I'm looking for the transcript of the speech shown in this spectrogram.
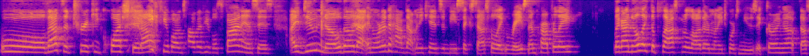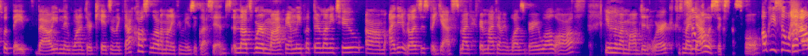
Oh, that's a tricky question. I don't keep on top of people's finances. I do know though that in order to have that many kids and be successful, like raise them properly, like I know like the Plaths put a lot of their money towards music growing up. That's what they valued and they wanted their kids. And like that costs a lot of money for music lessons. And that's where my family put their money too. Um, I didn't realize this, but yes, my my family was very well off, even though my mom didn't work because my so, dad was successful. Okay, so but, how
